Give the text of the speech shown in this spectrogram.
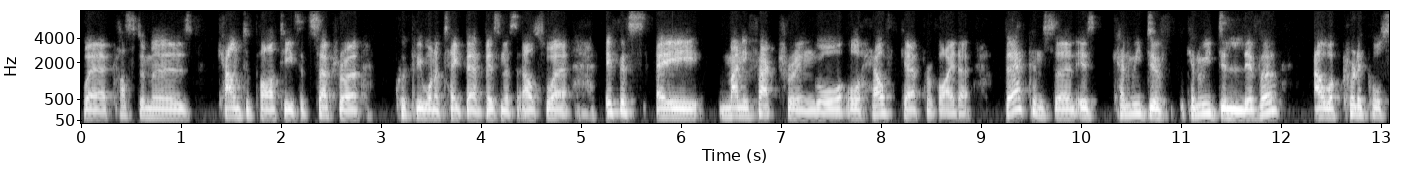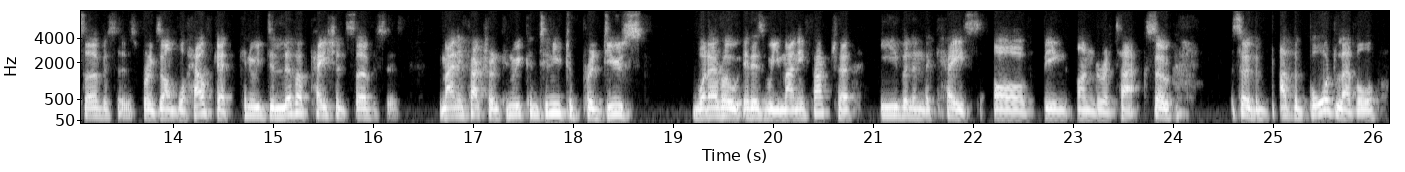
where customers, counterparties, etc., quickly want to take their business elsewhere. If it's a manufacturing or, or healthcare provider, their concern is can we can we deliver our critical services? For example, healthcare, can we deliver patient services? Manufacturing, can we continue to produce whatever it is we manufacture, even in the case of being under attack? So, so the, at the board level,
